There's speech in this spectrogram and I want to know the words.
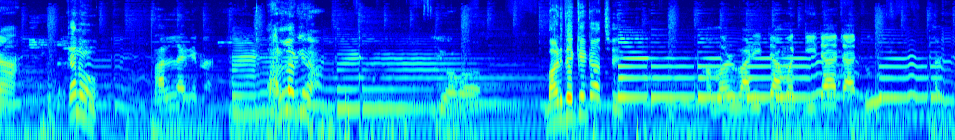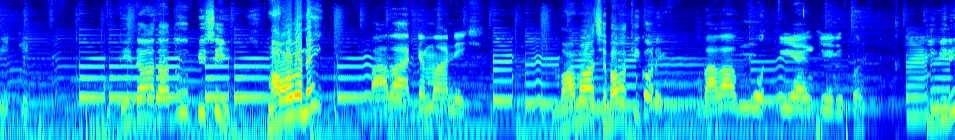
না। কেন? ভালো লাগে না। ভালো লাগে না? কি বাবা। বাড়িতে কে কে আছে? আমার বাড়িতে আমার দিদা দাদু আর পিটি দিদা দাদু পিসি? মা বাবা নেই? বাবা আছে মা নেই। বাবা আছে বাবা কি করে? বাবা মতিয়ায় গিরি করে। কি গিরি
